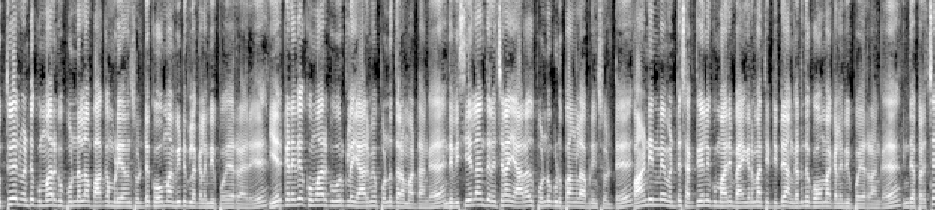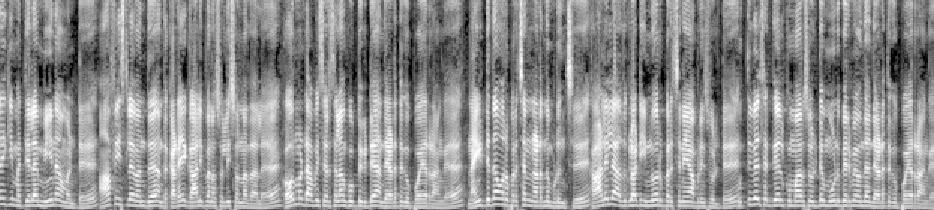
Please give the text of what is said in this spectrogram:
முத்துவேல் வந்துட்டு குமாருக்கு பொண்ணெல்லாம் பார்க்க முடியாதுன்னு சொல்லிட்டு கோமா வீட்டுக்குள்ள கிளம்பி போயிடுறாரு. ஏற்கனவே குமாருக்கு ஊருக்குள்ள யாருமே பொண்ணு தர மாட்டாங்க. இந்த விஷயம் எல்லாம் தெரிஞ்சுன்னா யாராவது பொண்ணு கொடுப்பாங்களா அப்படின்னு சொல்லிட்டு பாண்டியன்மே வந்துட்டு சக்திவேலு குமாரையும் பயங்கரமா திட்டிட்டு அங்கிருந்து கோமா கிளம்பி போயிடுறாங்க. இந்த பிரச்சனைக்கு மத்தியில மீனா வந்துட்டு ஆபீஸ்ல வந்து அந்த கடையை காலி பண்ண சொல்லி சொன்னதால கவர்மெண்ட் ஆபீசர்ஸ் எல்லாம் கூப்பிட்டுக்கிட்டு அந்த இடத்துக்கு போயிடுறாங்க. நைட்டு தான் ஒரு பிரச்சனை நடந்து முடிஞ்சு காலையில அதுக்குள்ளாட்டி இன்னொரு பிரச்சனையா அப்படின்னு சொல்லிட்டு முத்துவேல் சக்திவேல் குமார் சொல்லிட்டு மூணு பேருமே வந்து அந்த இடத்துக்கு போயிடுறாங்க.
